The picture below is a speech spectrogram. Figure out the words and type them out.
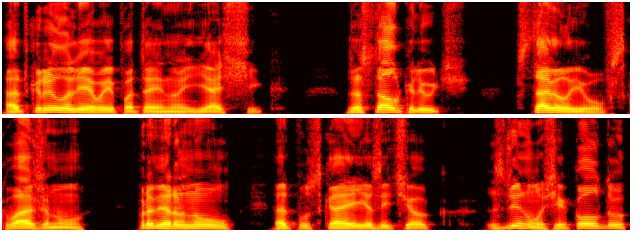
открыл левый потайной ящик, достал ключ, вставил его в скважину, провернул, отпуская язычок, сдвинул щеколду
